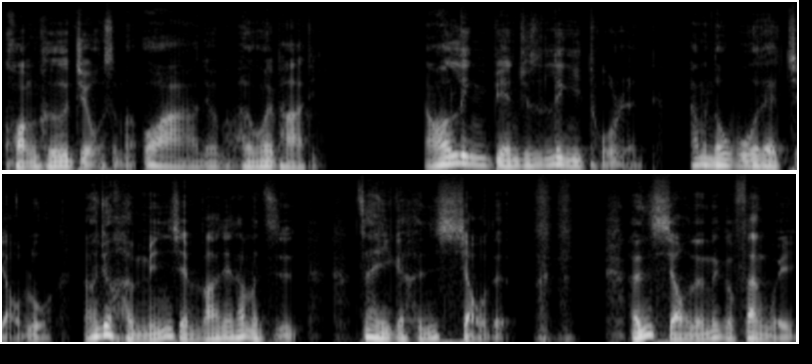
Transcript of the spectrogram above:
狂喝酒什么，哇，就很会 party。然后另一边就是另一坨人，他们都窝在角落，然后就很明显发现他们只在一个很小的、很小的那个范围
